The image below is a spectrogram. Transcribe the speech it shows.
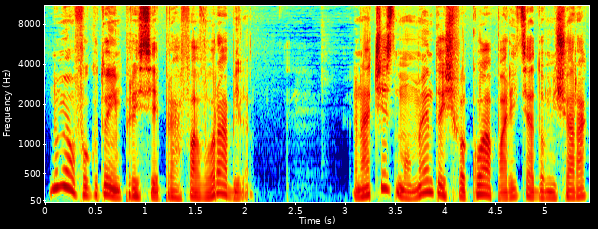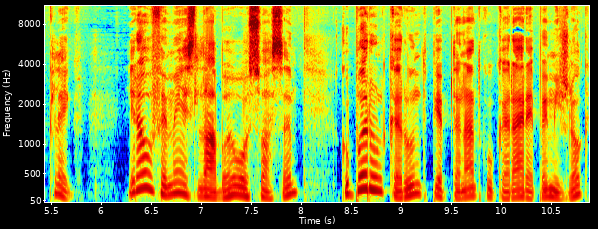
Nu mi-au făcut o impresie prea favorabilă. În acest moment își făcu apariția domnișoara Clegg. Era o femeie slabă, osoasă, cu părul cărunt pieptănat cu cărare pe mijloc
